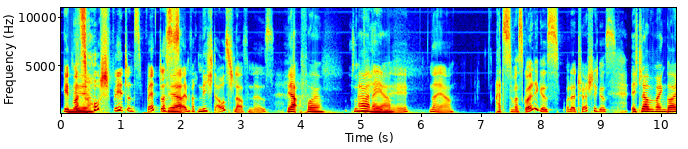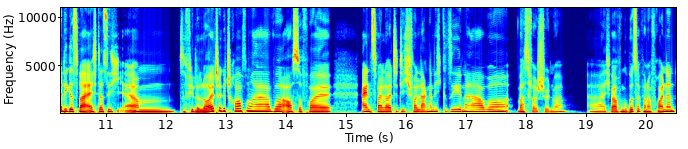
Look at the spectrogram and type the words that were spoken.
geht nee. man so spät ins Bett, dass ja. es einfach nicht ausschlafen ist. Ja, voll. So ein aber Pain, naja. Ey. Naja. Hattest du was Goldiges oder Trashiges? Ich glaube, mein Goldiges war echt, dass ich ähm, so viele Leute getroffen habe. Auch so voll ein, zwei Leute, die ich vor lange nicht gesehen habe, was voll schön war. Äh, ich war auf dem Geburtstag von einer Freundin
